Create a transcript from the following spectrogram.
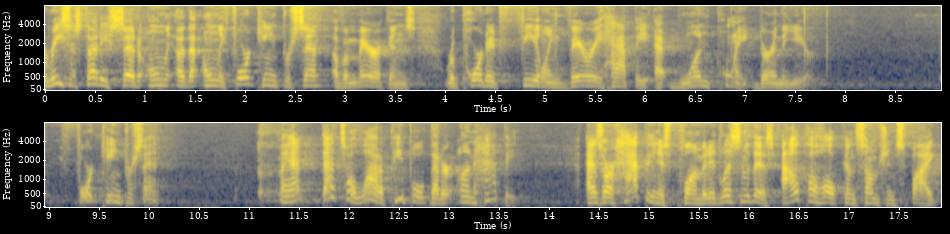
A recent study said only, uh, that only 14% of Americans reported feeling very happy at one point during the year. 14%. Man, that's a lot of people that are unhappy. As our happiness plummeted, listen to this alcohol consumption spiked.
